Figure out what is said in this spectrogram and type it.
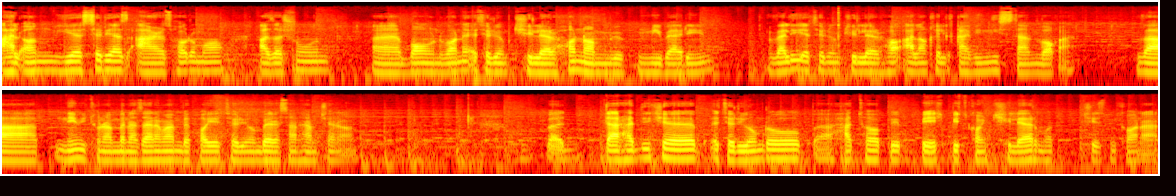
الان یه سری از ارزها رو ما ازشون با عنوان اتریوم کیلر ها نام می‌بریم. ولی اتریوم کیلر ها الان خیلی قوی نیستن واقعا. و نمی‌تونن به نظر من به پای اتریوم برسن همچنان. و در حدی که اتریوم رو حتی به یک بیت کوین killer چیز می‌کنن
